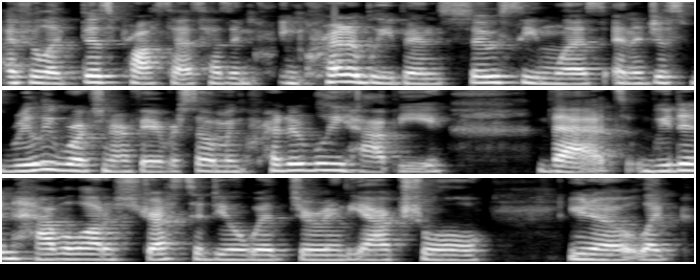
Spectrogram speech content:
I feel like this process has inc incredibly been so seamless and it just really worked in our favor. So I'm incredibly happy that we didn't have a lot of stress to deal with during the actual, you know, like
